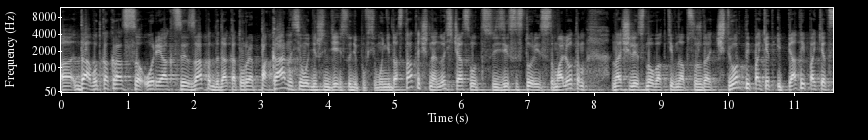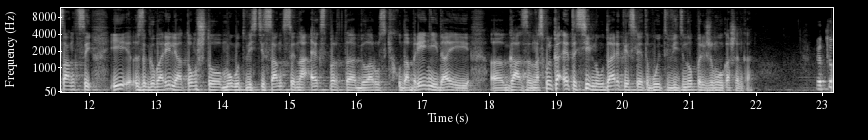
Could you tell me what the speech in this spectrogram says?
А, да, вот как раз о реакции Запада, да, которая пока на сегодняшний день, судя по всему, недостаточная, но сейчас вот в связи с историей с самолетом начали снова активно обсуждать четвертый пакет и пятый пакет санкций и заговорили о том, что могут ввести санкции на экспорт э, белорусских удобрений да, и э, газа. Насколько это сильно ударит, если это будет введено по режиму Лукашенко? Это,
